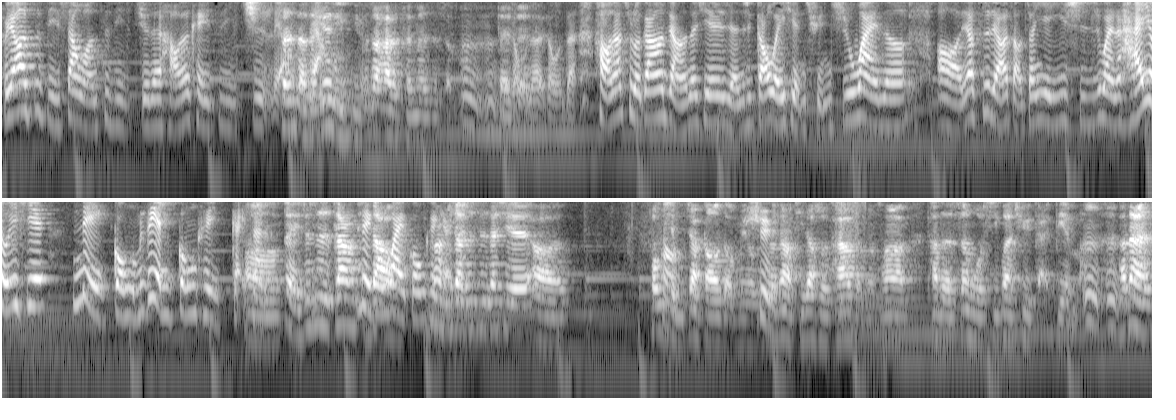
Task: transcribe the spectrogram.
不要自己上网，自己觉得好像可以自己治疗。真的，因为你你不知道它的成分是什么。嗯嗯，对，懂的懂的。好，那除了刚刚讲的那些人是高危险群之外呢，哦，要治疗要找专业医师之外呢，还有一些。内功，我们练功可以改善。嗯，对，就是刚刚内功外功可以改善，就是那些呃风险比较高的，我们有刚刚提到说他要怎么从他的生活习惯去改变嘛。嗯嗯。那当然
